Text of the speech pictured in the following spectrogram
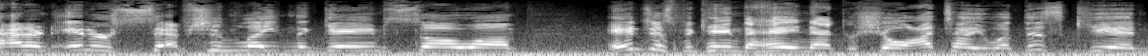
had an interception late in the game, so um, it just became the Hayden Ecker show. I tell you what, this kid,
